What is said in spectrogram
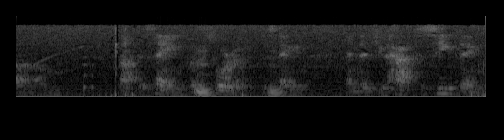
um, not the same, but Mm. sort of the Mm. same, and that you have to see things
